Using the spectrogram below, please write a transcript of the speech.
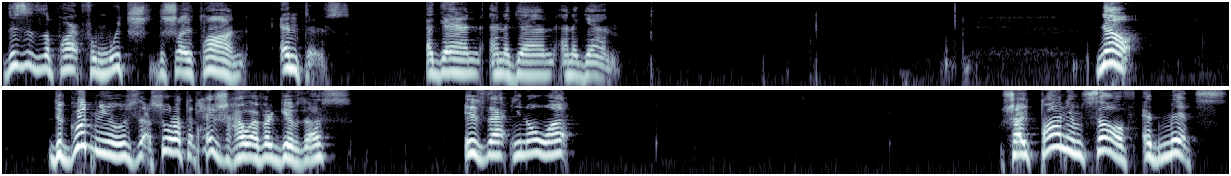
This is the part from which the shaitan enters again and again and again. Now, the good news that Surah Al Hijr, however, gives us is that, you know what? Shaitan himself admits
